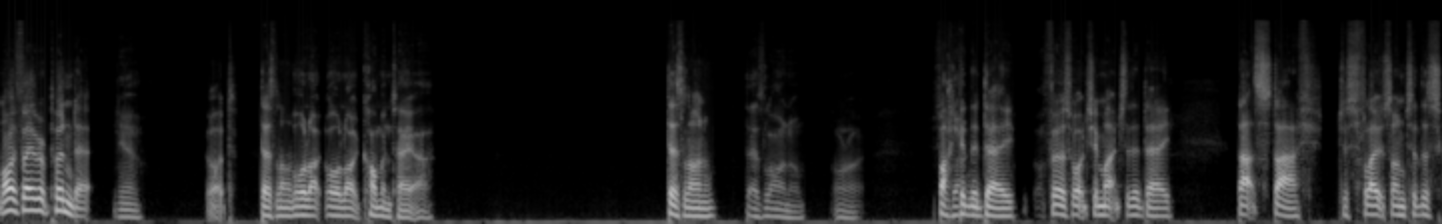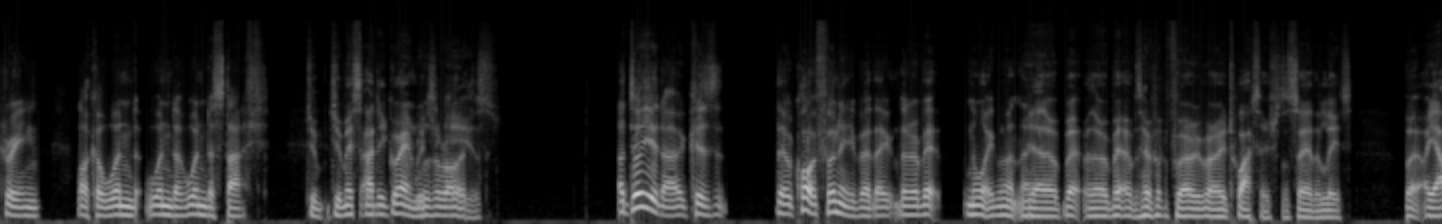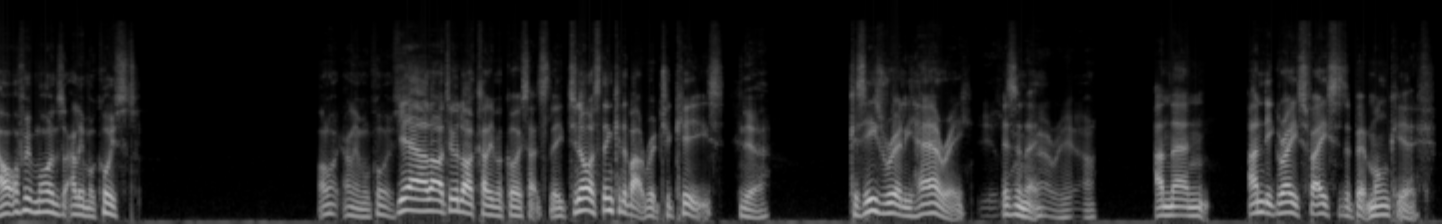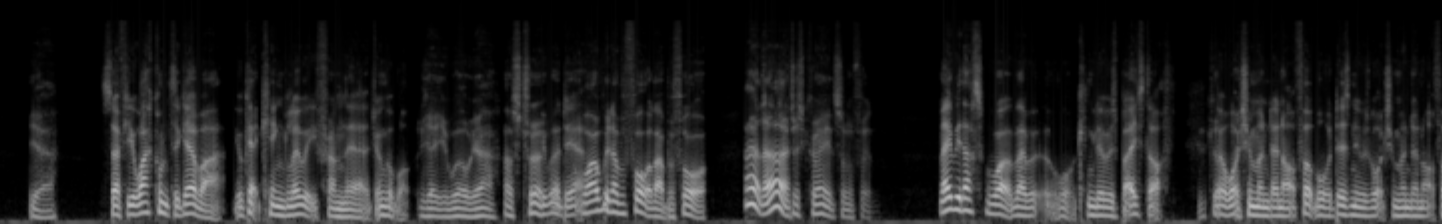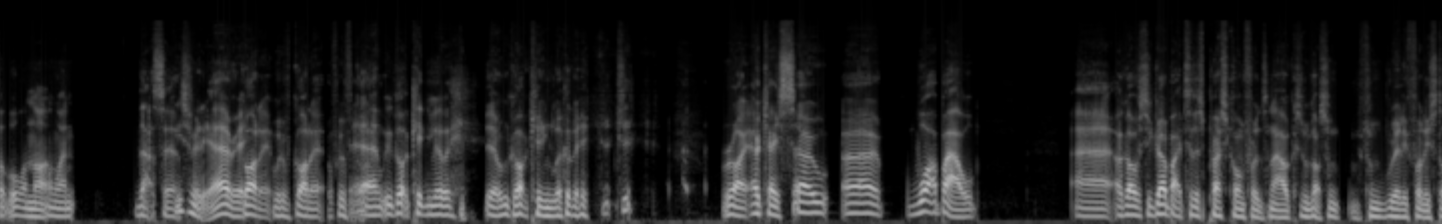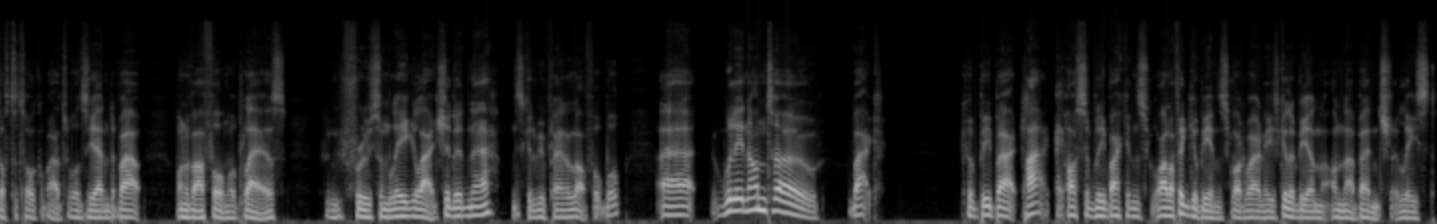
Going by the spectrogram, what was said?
My favourite pundit, Yeah. God, Des Lynam. Or like, or like commentator. Des Lynam. Des Lynam. All right. Back Like- in the day, first watching match of the day, that stash just floats onto the screen like a wonder, wonder, wonder stash. do, do you miss Andy Gray and was Richard. Keys? I do, you know, because they were quite funny, but they they're a bit naughty, weren't they? Yeah, they're a bit, they're a bit, they're very, very twattish to say the least. But yeah, I think mine's Ali McCoist. I like Ali McCoist. Yeah, I do like Ali McCoist actually. Do you know I was thinking about Richard Keys yeah, because he's really hairy, is Isn't he? hairy, Yeah, and then Andy Gray's face is a bit monkeyish. yeah, So if you whack them together, you'll get King Louie from the Jungle Book. yeah. You will. Yeah, that's true. You would, yeah. Why have we never thought of that before? I don't know. Just create something. Maybe that's what they what King Louie was based off. They were watching Monday Night Football. Disney was watching Monday Night Football one night and went, That's it. "He's really hairy." Got it. We've got it. We've got Yeah, it. we've got King Louie. Yeah, we've got King Louie. right. Okay. So, uh, what about? Uh, I'll obviously go back to this press conference now because we've got some some really funny stuff to talk about towards the end about one of our former players who threw some legal action in there. He's going to be playing a lot of football. Uh, Willie Gnonto back, could be back, Back. possibly back in the squad. Well, I think he'll be in the squad, won't he? He's going to be on on that bench at least.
